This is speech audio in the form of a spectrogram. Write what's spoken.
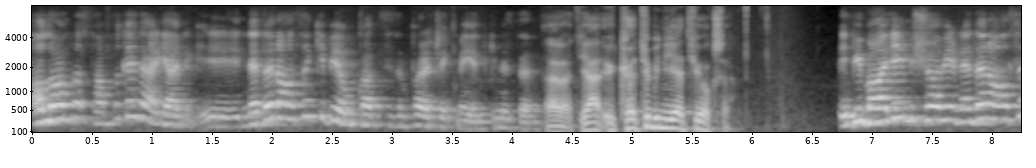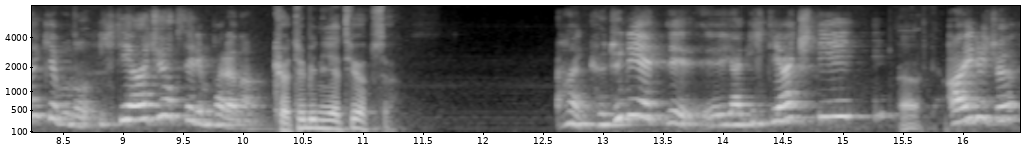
Alanda saflık eder yani. E, neden alsın ki bir avukat sizin para çekme yetkinizi? Evet. Yani kötü bir niyeti yoksa. E, bir mali müşavir neden alsın ki bunu? İhtiyacı yok senin parana. Kötü bir niyeti yoksa. Ha, kötü niyetli e, yani ihtiyaç değil. Evet. Ayrıca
